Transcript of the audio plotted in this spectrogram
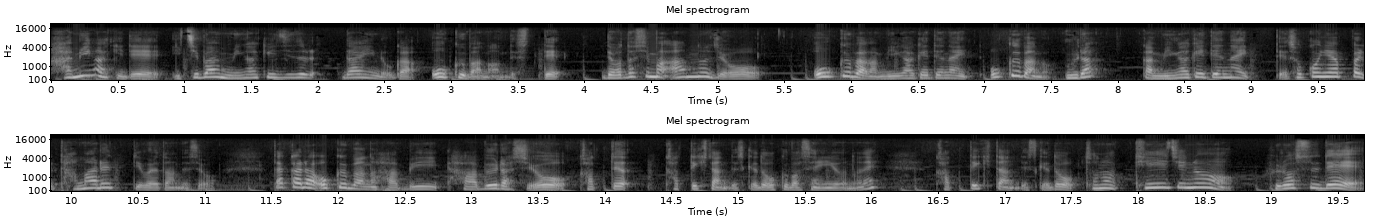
歯磨きで一番磨きづらいのが奥歯なんですって。で私も案の定奥歯が磨けてない奥歯の裏が磨けてないってそこにやっぱりたまるって言われたんですよ。だから奥歯の歯歯ブラシを買って買ってきたんですけど奥歯専用のね。買ってきたんですけどその T 字のフロスで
